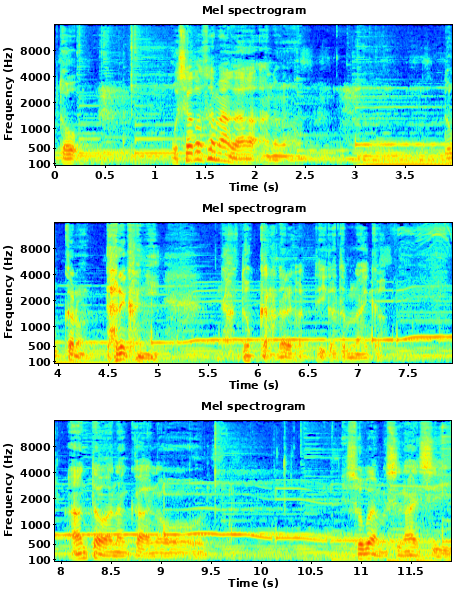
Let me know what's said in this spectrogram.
っとお釈迦様があのどっかの誰かに どっかの誰かって言い方もないかあんたはなんかあの商売もしないし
